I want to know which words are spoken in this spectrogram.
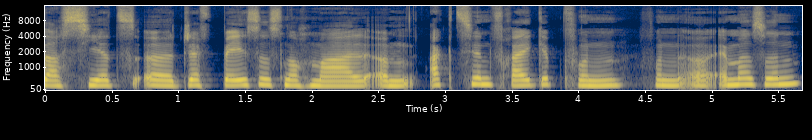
dass jetzt äh, Jeff Bezos nochmal ähm, Aktien freigibt von, von äh, Amazon.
